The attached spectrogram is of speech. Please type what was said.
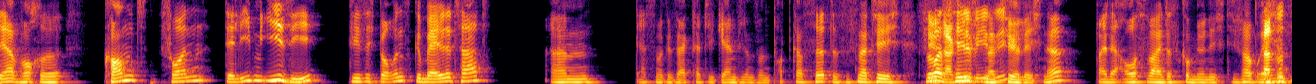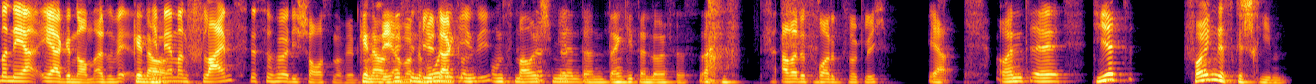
der Woche kommt von der lieben Easy, die sich bei uns gemeldet hat. Ähm, erstmal gesagt hat, wie gern sie unseren Podcast hört. Das ist natürlich, Vielen sowas Dank, hilft natürlich, ne? Bei der Auswahl des Community-Verbrechens. Dann wird man näher, eher genommen. Also Genau. je mehr man schleimt, desto höher die Chancen auf jeden genau, Fall. ein Nee, bisschen aber vielen Honig Dank, um, ums Maul schmieren, dann, dann geht, dann läuft das. Aber das freut uns wirklich. Ja, und äh, die hat Folgendes geschrieben.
